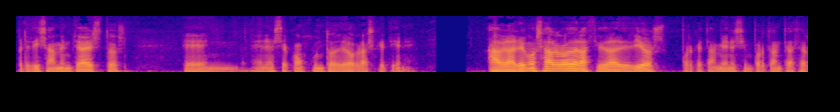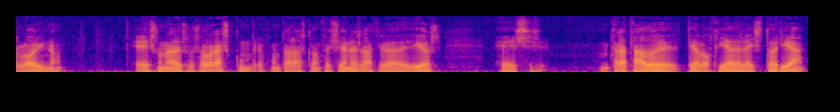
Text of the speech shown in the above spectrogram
precisamente a estos en, ese conjunto de obras que tiene. Hablaremos algo de la ciudad de Dios, porque también es importante hacerlo hoy, ¿no? Es una de sus obras cumbre. Junto a las confesiones, la ciudad de Dios es un tratado de teología de la historia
